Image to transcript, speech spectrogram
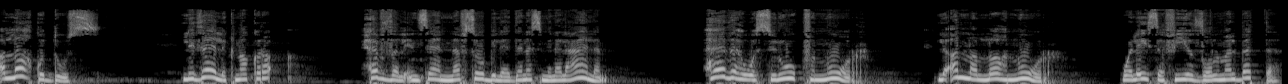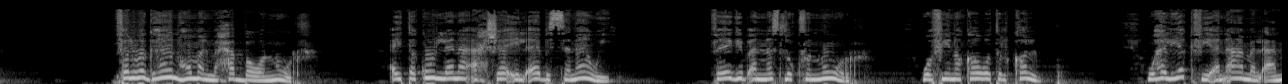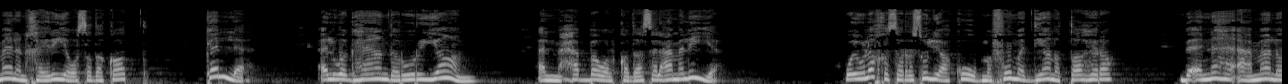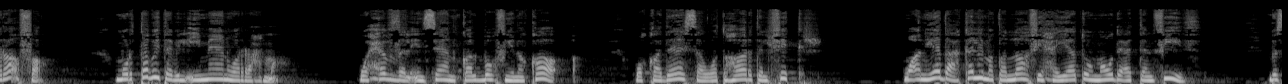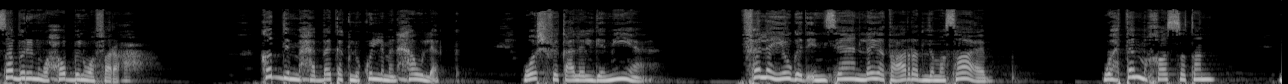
الله قدوس لذلك نقرأ حفظ الإنسان نفسه بلا دنس من العالم. هذا هو السلوك في النور لأن الله نور وليس فيه ظلم البتة. فالوجهان هما المحبة والنور أي تكون لنا أحشاء الآب السماوي. فيجب أن نسلك في النور وفي نقاوة القلب. وهل يكفي أن أعمل أعمالا خيرية وصدقات؟ كلا الوجهان ضروريان المحبة والقداسة العملية. ويلخص الرسول يعقوب مفهوم الديانة الطاهرة بأنها أعمال رأفة مرتبطة بالإيمان والرحمة وحفظ الإنسان قلبه في نقاء وقداسة وطهارة الفكر وأن يضع كلمة الله في حياته موضع التنفيذ بصبر وحب وفرح. قدم محبتك لكل من حولك واشفق على الجميع. فلا يوجد إنسان لا يتعرض لمصاعب واهتم خاصة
